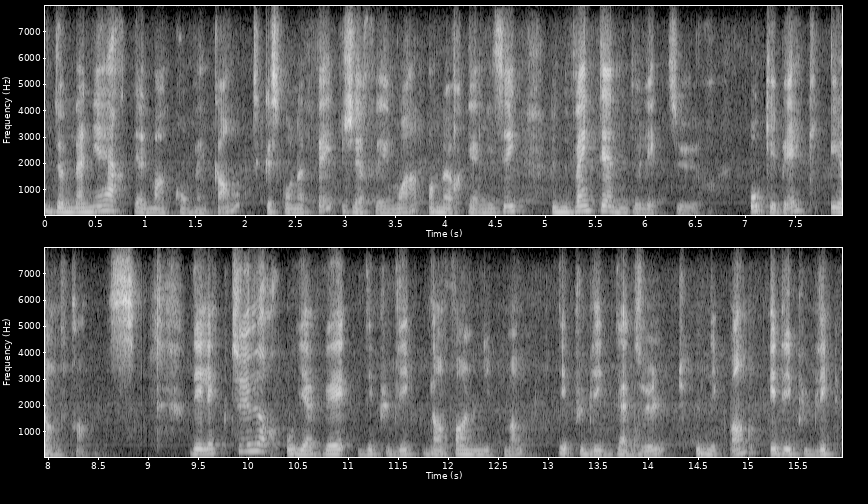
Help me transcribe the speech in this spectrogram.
de manière tellement convaincante que ce qu'on a fait, Jeff et moi, on a organisé une vingtaine de lectures au Québec et en France. Des lectures où il y avait des publics d'enfants uniquement, des publics d'adultes uniquement et des publics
